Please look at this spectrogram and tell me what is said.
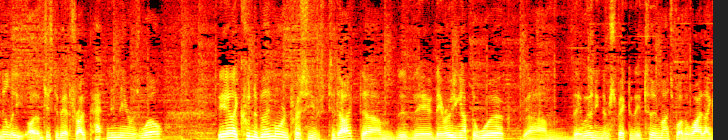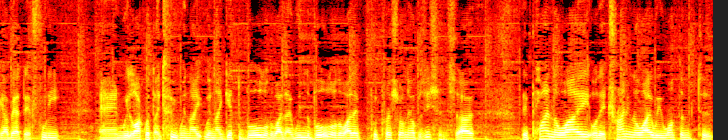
nearly, I'd just about throw Paton in there as well. Yeah, they couldn't have been more impressive to date. Um, they're, they're eating up the work. Um, they're earning the respect of their teammates by the way they go about their footy, and we like what they do when they when they get the ball, or the way they win the ball, or the way they put pressure on the opposition. So they're playing the way, or they're training the way we want them to,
